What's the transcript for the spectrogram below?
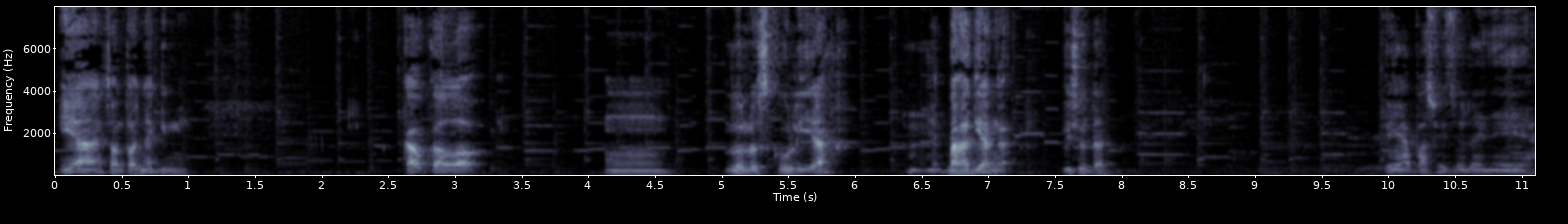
Iya, contohnya gini. Kau kalau mm, lulus kuliah Mm-mm. bahagia nggak wisuda? Iya pas wisudanya ya.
